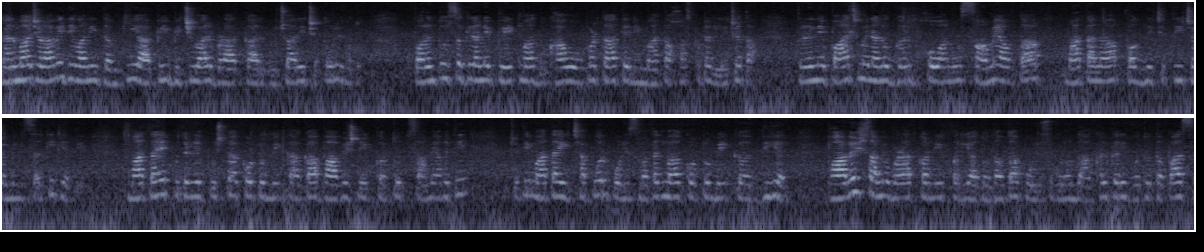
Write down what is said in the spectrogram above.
ઘરમાં જણાવી દેવાની ધમકી આપી બીજી વાર બળાત્કાર ગુજારી જતો રહ્યો હતો. પરંતુ સગીરાને પેટમાં દુખાવો ઉપડતા તેની માતા હોસ્પિટલ લઈ જતા તેણીને પાંચ મહિનાનો ગર્ભ હોવાનું સામે આવતા માતાના પગ નીચેથી જમીન સરકી ગઈ હતી. માતાએ પુત્રને પૂછતા કૌટુંબિક કાકા ભાવેશની કરતૂત સામે આવી હતી. જેથી માતા ઈચ્છાપુર પોલીસ મથકમાં કૌટુંબિક દિયર ભાવેશ સામે બળાત્કારની ફરિયાદ નોંધાવતા પોલીસે ગુનો દાખલ કરી વધુ તપાસ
